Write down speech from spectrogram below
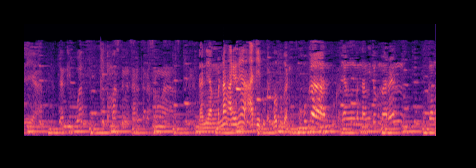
Iya. dan dibuat dikemas dengan cara cerdas cermat. Dan yang menang akhirnya Aji bukan? Oh, bukan. Bukan. Yang menang itu kemarin bukan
